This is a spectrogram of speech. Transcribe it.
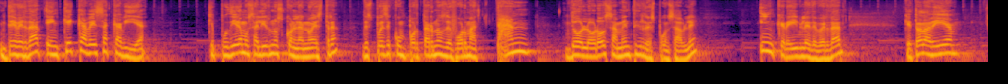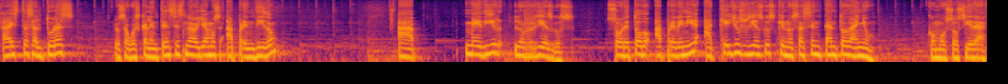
De verdad, ¿en qué cabeza cabía que pudiéramos salirnos con la nuestra después de comportarnos de forma tan dolorosamente irresponsable? Increíble, de verdad, que todavía a estas alturas los aguascalentenses no hayamos aprendido a medir los riesgos, sobre todo a prevenir aquellos riesgos que nos hacen tanto daño como sociedad.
